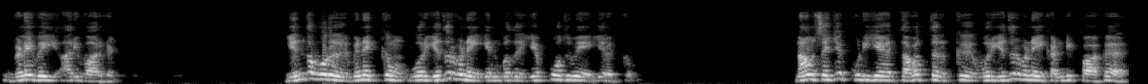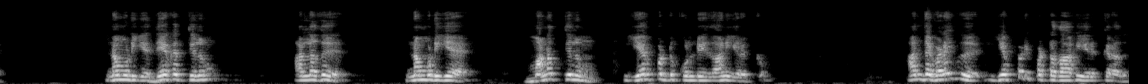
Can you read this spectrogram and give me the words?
விளைவை அறிவார்கள். எந்த ஒரு வினைக்கும் ஒரு எதிர்வினை என்பது எப்போதுமே இருக்கும். நாம் செய்யக்கூடிய தவத்திற்கு ஒரு எதிர்வினை கண்டிப்பாக நம்முடைய தேகத்திலும் அல்லது நம்முடைய மனத்திலும் ஏற்பட்டு கொண்டேதான் இருக்கும். அந்த விளைவு எப்படிப்பட்டதாக இருக்கிறது?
